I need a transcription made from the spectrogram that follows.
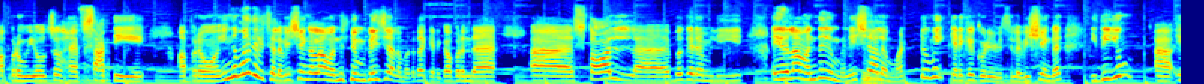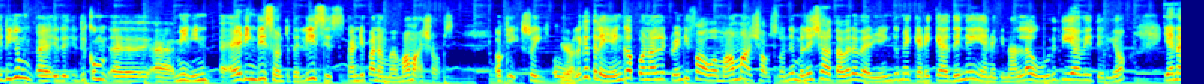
அப்புறம் வி ஆல்சோ ஹேவ் சாத்தே அப்புறம் இந்த மாதிரி சில விஷயங்கள்லாம் வந்து மலேசியால மட்டும் தான் கிடைக்கும். அப்புறம் இந்த ஸ்டால் பகரம்லி இதெல்லாம் வந்து மலேசியால மட்டுமே கிடைக்கக்கூடிய சில விஷயங்கள். இதையும் ஆஹ் இதையும் இது இதுக்கும் mean adding this on to the list is கண்டிப்பா நம்ம மாமா ஷாப்ஸ் ஓகே ஸோ. உலகத்துல எங்க போனாலும் டுவெண்ட்டி ஃபோர் மாமா ஷாப்ஸ் வந்து மலேசியா தவிர வேற எங்குமே கிடைக்காதுன்னு எனக்கு நல்லா உறுதியாவே தெரியும். ஏன்னா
